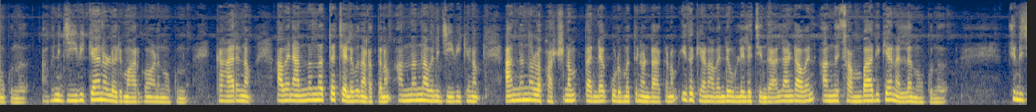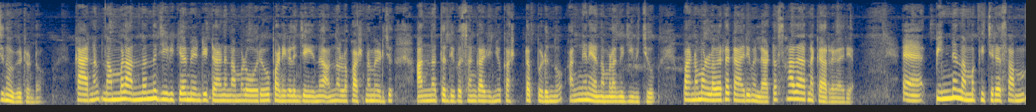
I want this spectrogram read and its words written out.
നോക്കുന്നത്. അവന് ജീവിക്കാനുള്ള ഒരു മാർഗമാണ് നോക്കുന്നത്. കാരണം അവൻ അന്നന്നത്തെ ചെലവ് നടത്തണം അന്നന്ന് അവന് ജീവിക്കണം അന്നെന്നുള്ള ഭക്ഷണം തന്റെ കുടുംബത്തിനുണ്ടാക്കണം. ഇതൊക്കെയാണ് അവന്റെ ഉള്ളിലെ ചിന്ത. അല്ലാണ്ട് അവൻ അന്ന് സമ്പാദിക്കാനല്ല നോക്കുന്നത്. ചിന്തിച്ച് നോക്കിയിട്ടുണ്ടോ? കാരണം നമ്മൾ അന്നന്ന് ജീവിക്കാൻ വേണ്ടിയിട്ടാണ് നമ്മൾ ഓരോ പണികളും ചെയ്യുന്നത്. അന്നുള്ള ഭക്ഷണം മേടിച്ചു അന്നത്തെ ദിവസം കഴിഞ്ഞു കഷ്ടപ്പെടുന്നു. അങ്ങനെയാണ് നമ്മളങ്ങ് ജീവിച്ചു. പണമുള്ളവരുടെ കാര്യമല്ല കേട്ടോ സാധാരണക്കാരുടെ കാര്യം. പിന്നെ നമുക്ക് ഇച്ചിരി സം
